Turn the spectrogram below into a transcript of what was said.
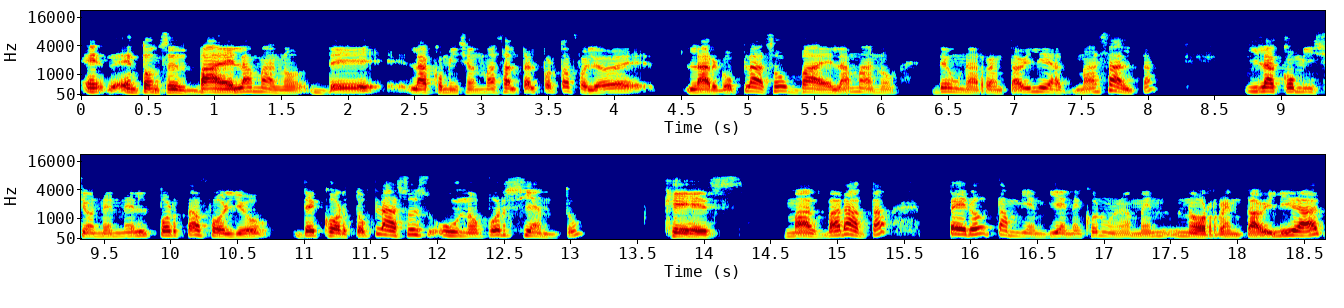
Entonces va de la mano de la comisión más alta del portafolio de largo plazo, va de la mano de una rentabilidad más alta y la comisión en el portafolio de corto plazo es 1%, que es más barata, pero también viene con una menor rentabilidad.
